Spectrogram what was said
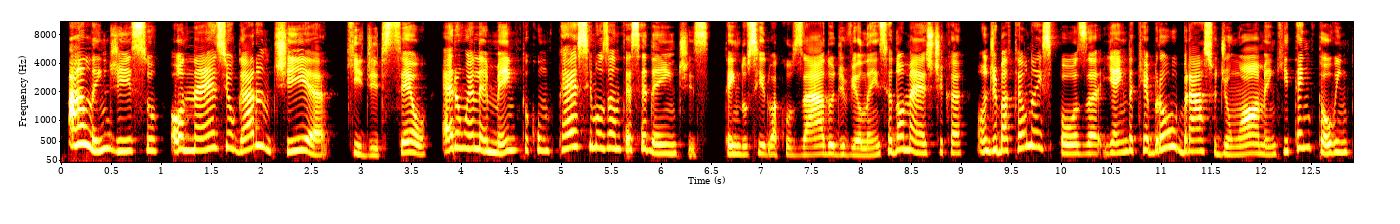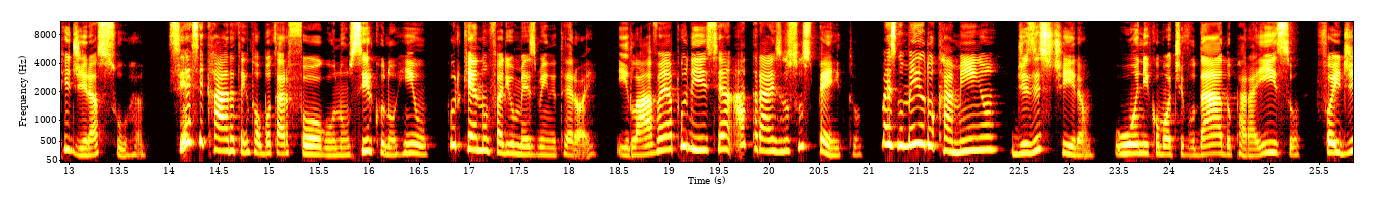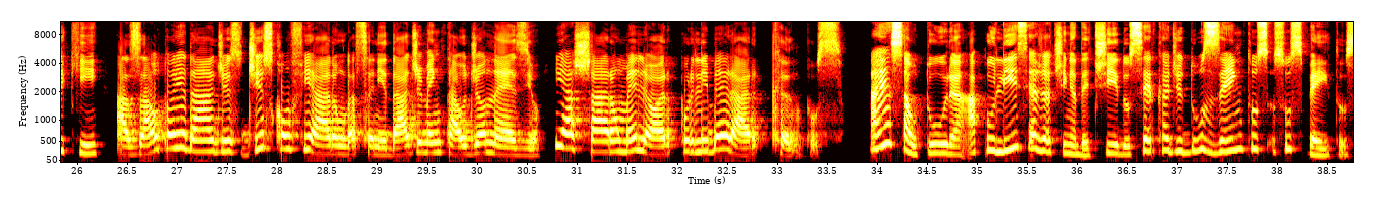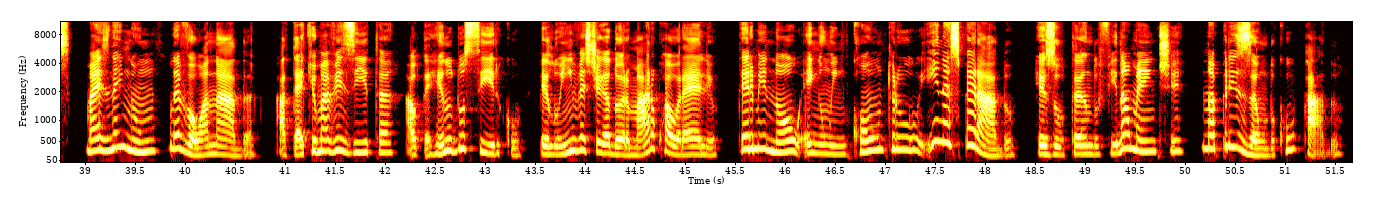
Além disso, Onésio garantia que Dirceu era um elemento com péssimos antecedentes, tendo sido acusado de violência doméstica, onde bateu na esposa e ainda quebrou o braço de um homem que tentou impedir a surra. Se esse cara tentou botar fogo num circo no Rio, por que não faria o mesmo em Niterói? E lá vai a polícia atrás do suspeito. Mas no meio do caminho, desistiram. O único motivo dado para isso foi de que as autoridades desconfiaram da sanidade mental de Onésio e acharam melhor por liberar Campos. A essa altura, a polícia já tinha detido cerca de 200 suspeitos, mas nenhum levou a nada. Até que uma visita ao terreno do circo pelo investigador Marco Aurélio terminou em um encontro inesperado, resultando finalmente na prisão do culpado.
